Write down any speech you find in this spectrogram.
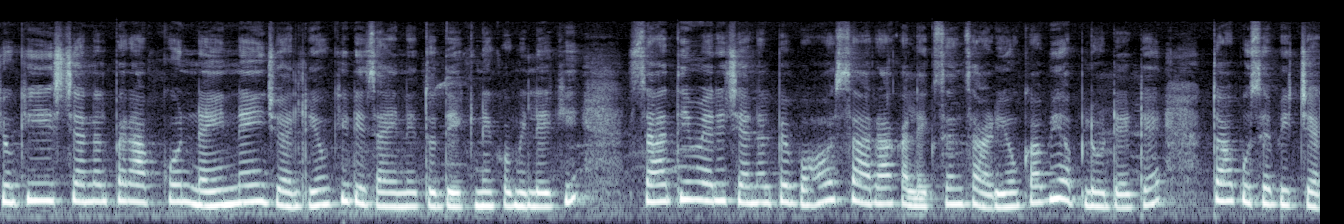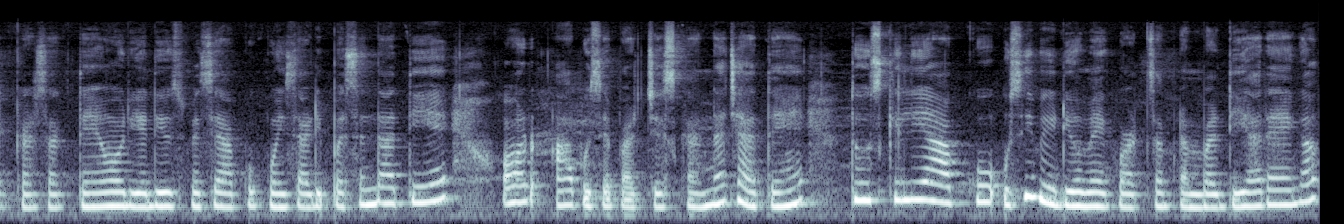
क्योंकि इस चैनल पर आपको नई नई ज्वेलरियों की डिज़ाइनें तो देखने को मिलेगी। साथ ही मेरे चैनल पर बहुत सारा कलेक्शन साड़ियों का भी अपलोडेड है तो आप उसे भी चेक कर सकते हैं और यदि उसमें से आपको कोई साड़ी पसंद आती है और आप उसे परचेस करना चाहते हैं तो उसके लिए आपको उसी वीडियो में एक व्हाट्सअप नंबर दिया रहेगा,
